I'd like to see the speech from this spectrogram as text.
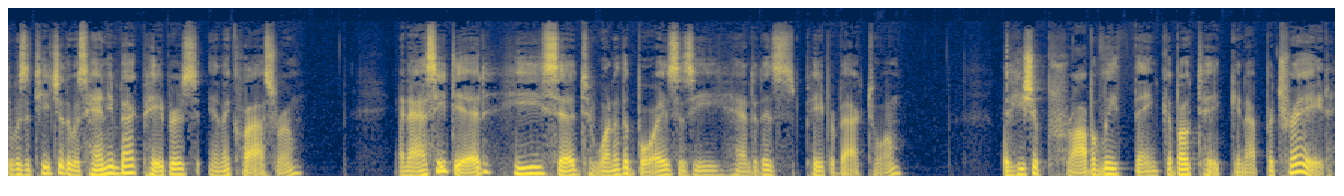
there was a teacher that was handing back papers in the classroom, and as he did, he said to one of the boys as he handed his paper back to him that he should probably think about taking up a trade.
